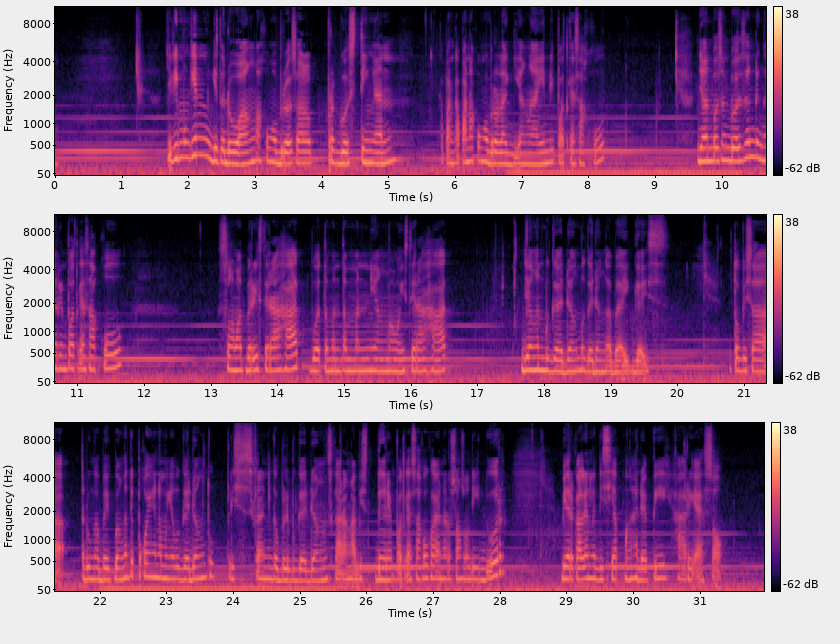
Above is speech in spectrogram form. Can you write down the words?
jadi mungkin gitu doang aku ngobrol soal perghostingan kapan-kapan aku ngobrol lagi yang lain di podcast aku. Jangan bosan-bosan dengerin podcast aku. Selamat beristirahat buat teman-teman yang mau istirahat. Jangan begadang begadang gak baik guys. Itu bisa aduh gak baik banget ya pokoknya yang namanya begadang tuh please kalian gak boleh begadang sekarang habis dengerin podcast aku kalian harus langsung tidur biar kalian lebih siap menghadapi hari esok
